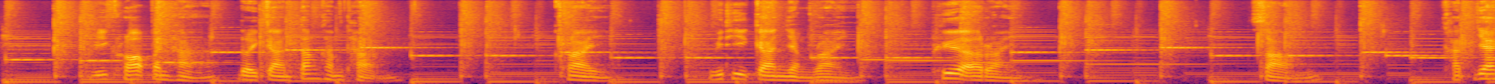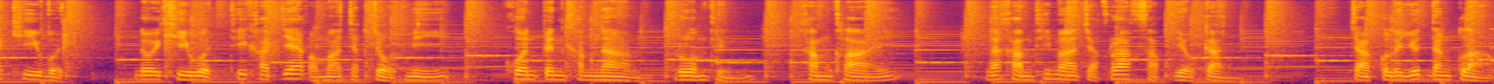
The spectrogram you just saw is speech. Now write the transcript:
2. วิเคราะห์ปัญหาโดยการตั้งคำถาม ใคร วิธีการอย่างไร เพื่ออะไร 3. คัดแยก keyword โดย keyword ที่คัดแยกออกมาจากโจทย์นี้ ควรเป็นคำนาม รวมถึงคำคล้าย และคำที่มาจากรากศัพท์เดียวกัน จากกลยุทธ์ดังกล่าว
